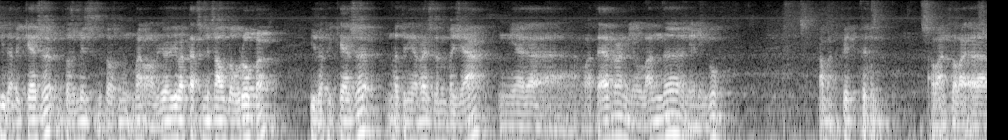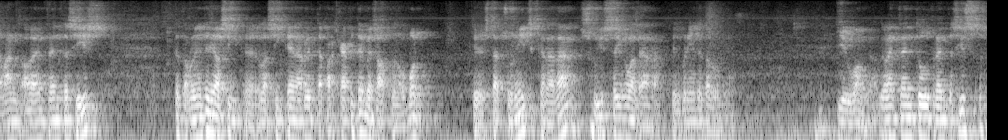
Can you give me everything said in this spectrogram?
i de riquesa, dels més, dels, bueno, el nivell de llibertats més alt d'Europa i de riquesa no tenia res d'envejar ni a Anglaterra, ni a Holanda, ni a ningú. Home, fet, fet, abans de l'any 36, Catalunya tenia la, cinc, la cinquena renta per càpita més alta del món, que és Estats Units, Canadà, Suïssa i Anglaterra, que és venir a Catalunya. I l'any 31-36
